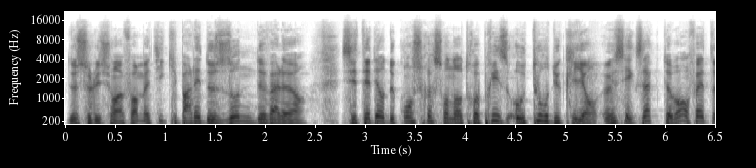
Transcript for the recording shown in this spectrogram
de solutions informatiques qui parlait de zones de valeur. C'est-à-dire de construire son entreprise autour du client. Eux c'est exactement en fait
